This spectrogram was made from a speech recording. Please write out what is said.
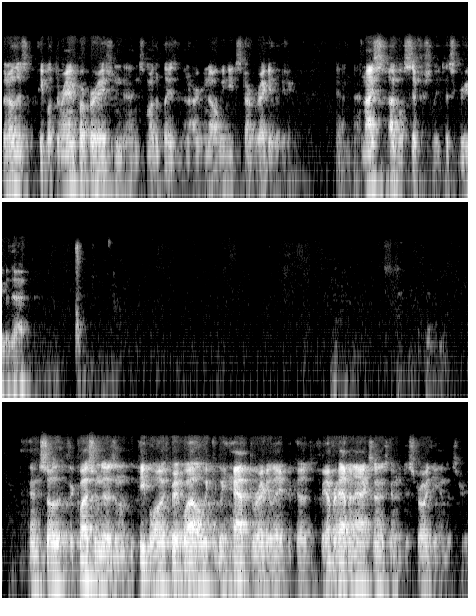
But others, people at the Rand Corporation and some other places have been arguing, no, we need to start regulating. And, and I, I vociferously disagree with that. And so the question is, and people always predict, well, we, we have to regulate because if we ever have an accident, it's going to destroy the industry,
